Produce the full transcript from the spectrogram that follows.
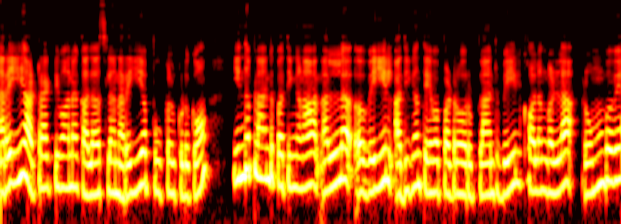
நிறைய அட்ராக்டிவான கலர்ஸில் நிறைய பூக்கள் கொடுக்கும். இந்த பிளான்ட் பார்த்திங்கன்னா நல்ல வெயில் அதிகம் தேவைப்படுற ஒரு பிளான்ட் வெயில் காலங்களில் ரொம்பவே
